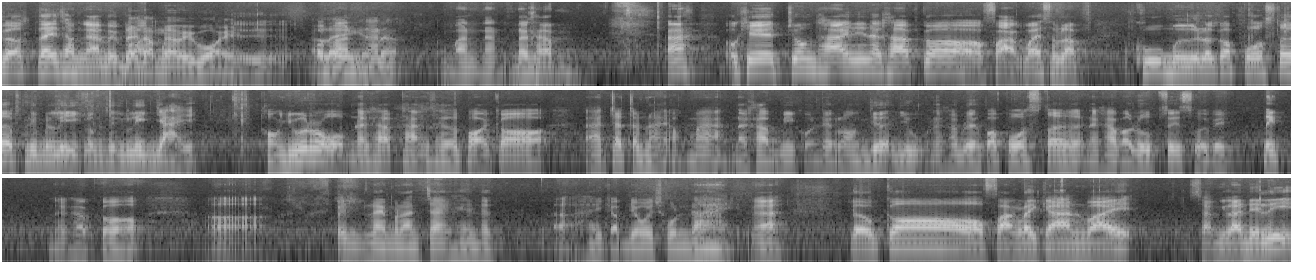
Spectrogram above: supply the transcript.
แล้วได้ทำงานบ่อยๆได้ทำงานบ่อยเออๆปอะระไรมาอณย่างนั้นั้นนอะประมาณนั้นนะครับอืมอะโอเค ช่วงท้ายนี้นะครับ ก็ฝากไว้สำหรับคู่มือแล้วก็โปสเตอร์พรีเมียร์ลีกรวมถึงลีกใหญ่ของยุโรปนะครับทางเซอร์สปอร์ตก็อ่าจัดจำหน่ายออกมานะครับมีคนเรียกร้องเยอะอยู่นะครับโดยเฉพาะโปสเตอร์นะครับเอารูปสวยๆไปติดนะครับก็เอ่อเป็นแรงบันดาลใจให้นักอ่าให้กับเยาวชนได้นะ แล้วก็ฝากรายการไว้สามกีฬาเดลี่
